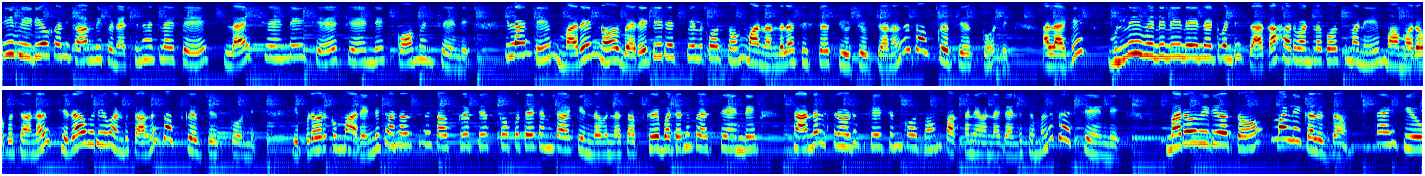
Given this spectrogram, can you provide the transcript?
ఈ వీడియో కనుక మీకు నచ్చినట్లయితే లైక్ చేయండి షేర్ చేయండి కామెంట్ చేయండి. ఇలాంటి మరెన్నో వెరైటీ రెసిపీల కోసం మా నందల సిస్టర్స్ యూట్యూబ్ ఛానల్ని సబ్స్క్రైబ్ చేసుకోండి. అలాగే ఉల్లి వెల్లుల్లి లేనటువంటి శాకాహార వంటల కోసమని మా మరొక ఛానల్ చిరావురి వంటకాలను సబ్స్క్రైబ్ చేసుకోండి. ఇప్పటివరకు మా రెండు ఛానల్స్ని సబ్స్క్రైబ్ చేసుకోకపోతే కనుక కింద ఉన్న సబ్స్క్రైబ్ బటన్ ప్రెస్ చేయండి. ఛానల్స్ నోటిఫికేషన్ కోసం పక్కనే ఉన్న గంట సిమ్మని ప్రెస్ చేయండి. మరో వీడియోతో మళ్ళీ కలుద్దాం. Thank you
